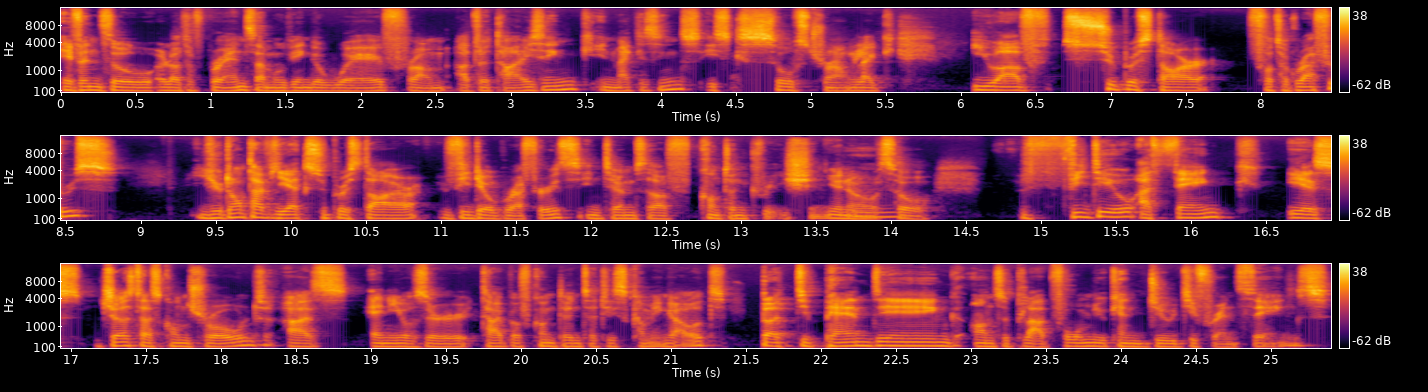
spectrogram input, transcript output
even though a lot of brands are moving away from advertising in magazines is so strong. Like you have superstar photographers you don't have yet superstar videographers in terms of content creation, you know, mm. so video, I think is just as controlled as any other type of content that is coming out. But depending on the platform, you can do different things.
